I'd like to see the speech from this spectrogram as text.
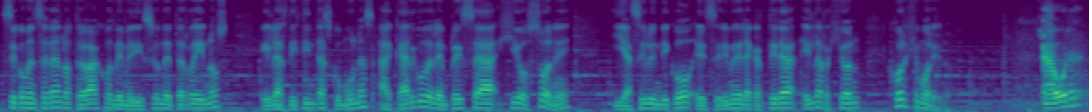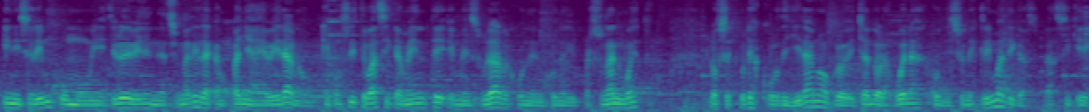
se comenzarán los trabajos de medición de terrenos en las distintas comunas a cargo de la empresa Geozone y así lo indicó el CEREME de la cartera en la región Jorge Moreno. Ahora iniciaremos como Ministerio de Bienes Nacionales la campaña de verano, que consiste básicamente en mensurar con el, con el personal nuestro los sectores cordilleranos aprovechando las buenas condiciones climáticas. Así que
